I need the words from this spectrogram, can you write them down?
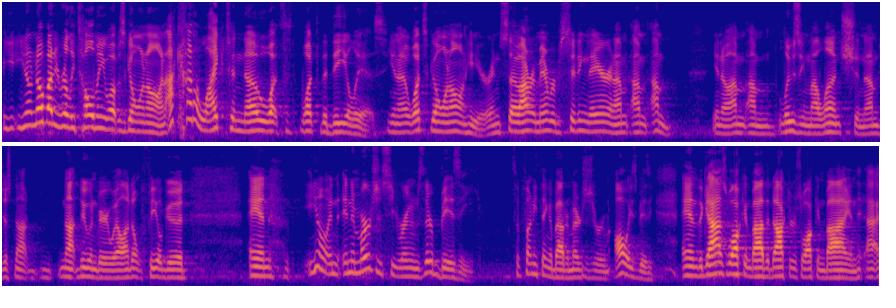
you know, nobody really told me what was going on. I kind of like to know what, what the deal is, you know, what's going on here. And so I remember sitting there and I'm, I'm, I'm you know, I'm, I'm losing my lunch and I'm just not, not doing very well. I don't feel good. And, you know, in, in emergency rooms, they're busy. It's a funny thing about an emergency room, always busy. And the guy's walking by, the doctor's walking by, and I,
